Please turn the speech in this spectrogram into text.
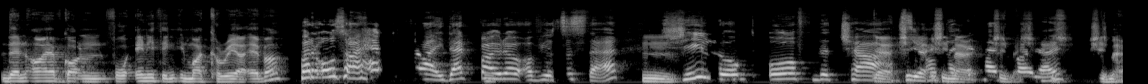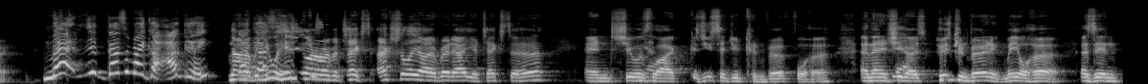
than I have gotten for anything in my career ever. But also, I have to say that photo of your sister, she looked off the charts. Hmm. Yeah, she, yeah, she's married. She's, she's, she's married. Ma- it doesn't make her ugly. No, Like no, but you were hitting on her over text. Actually, I read out your text to her, and she was Yeah. like, because you said you'd convert for her, and then she Yeah. goes, "Who's converting, me or her?" As in,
